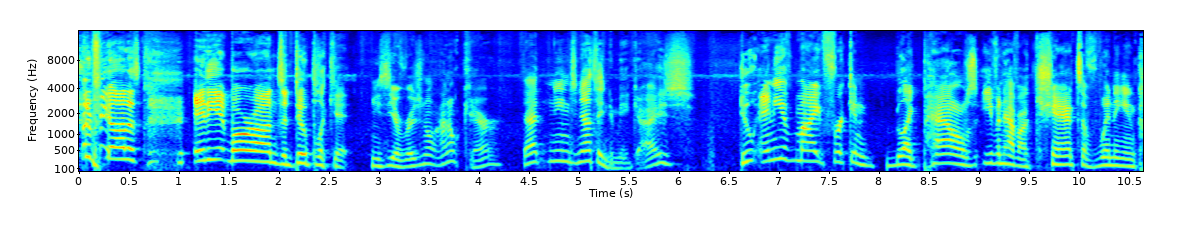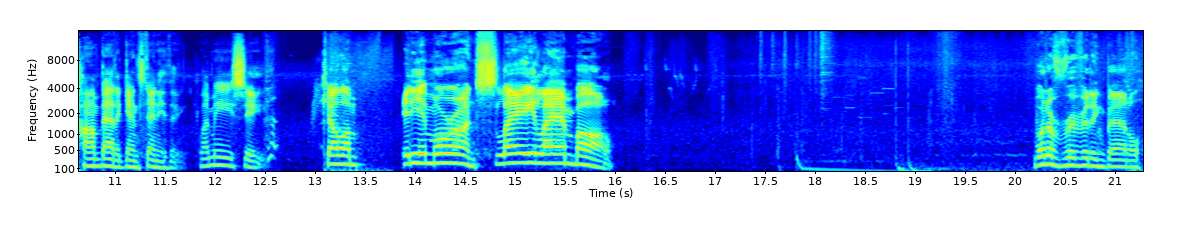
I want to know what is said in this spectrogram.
gonna be honest. Idiot moron's a duplicate. He's the original. I don't care. That means nothing to me, guys. Do any of my freaking like pals even have a chance of winning in combat against anything? Let me see. Kill him. Idiot moron, slay Lamball. What a riveting battle.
